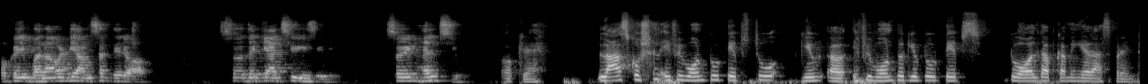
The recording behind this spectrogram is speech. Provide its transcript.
okay, banawati answer there are. So they catch you easily. So it helps you. Okay. Last question: If you want to tips to give, uh, if you want to give two tips to all the upcoming year aspirant,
